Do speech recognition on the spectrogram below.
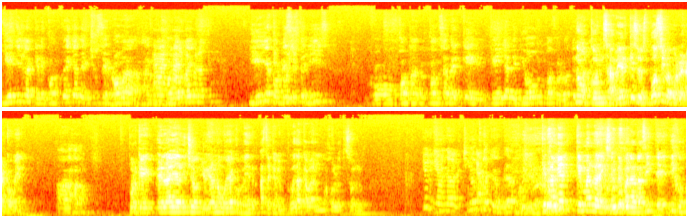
Y ella es la que le ella de hecho se roba al guajolote y ella con eso es feliz. Con, con, con saber que, que ella le dio un guajolote. no, con que- saber que su esposo iba a volver a comer. Ajá. Porque él había dicho, yo ya no voy a comer hasta que me pueda acabar un guajolote solo. Yo le hubiera mandado la Yo chingada. creo que hubiera comido. Que también, qué mala lección de palabras di- eh, dijo.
